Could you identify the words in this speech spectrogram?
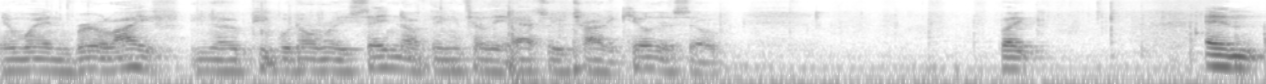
And when real life, you know, people don't really say nothing until they actually try to kill themselves. like and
